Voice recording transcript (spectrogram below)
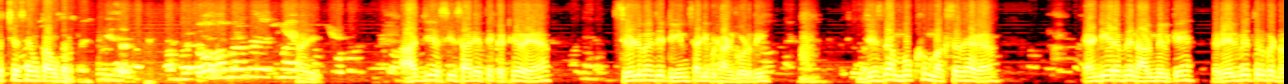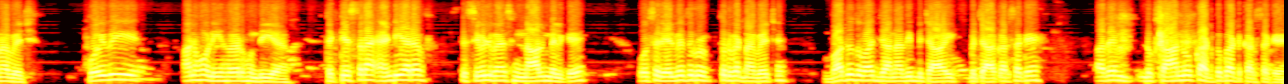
अच्छे से हम काम कर पाए ਹਾਂਜੀ ਅੱਜ ਅਸੀਂ ਸਾਰੇ ਇੱਥੇ ਇਕੱਠੇ ਹੋਏ ਆ ਸਿਵਲ ਡਿਫੈਂਸ ਦੀ ਟੀਮ ਸਾਡੀ ਪਠਾਨਕੋਟ ਦੀ ਜਿਸ ਦਾ ਮੁੱਖ ਮਕਸਦ ਹੈਗਾ ਐਨਡੀਆਰਐਫ ਦੇ ਨਾਲ ਮਿਲ ਕੇ ਰੇਲਵੇ ਦੁਰਘਟਨਾ ਵਿੱਚ ਕੋਈ ਵੀ ਅਨਹੋਣੀ ਹੋਰ ਹੁੰਦੀ ਹੈ ਤੇ ਕਿਸ ਤਰ੍ਹਾਂ ਐਨਡੀਆਰਐਫ ਤੇ ਸਿਵਲ ਡਿਫੈਂਸ ਨਾਲ ਮਿਲ ਕੇ ਉਸ ਰੇਲਵੇ ਦੁਰ- ਦੁਰਘਟਨਾ ਵਿੱਚ ਵੱਧ ਤੋਂ ਵੱਧ ਜਾਨਾਂ ਦੀ ਬਚਾਅ ਬਚਾਅ ਕਰ ਸਕੇ ਅਤੇ ਨੁਕਸਾਨ ਨੂੰ ਘੱਟ ਤੋਂ ਘੱਟ ਕਰ ਸਕੇ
